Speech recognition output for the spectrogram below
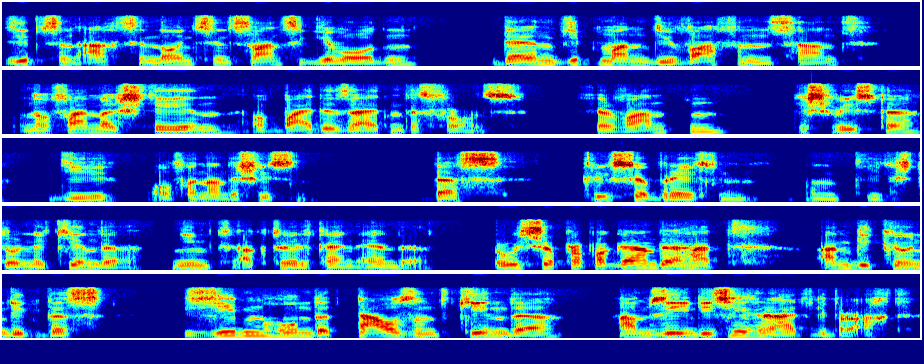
17, 18, 19, 20 geworden. Deren gibt man die Waffen ins Hand und auf einmal stehen auf beide Seiten des Fronts Verwandten, Geschwister, die aufeinander schießen. Das Kriegsverbrechen und die gestohlenen Kinder nimmt aktuell kein Ende. Russische Propaganda hat angekündigt, dass 700.000 Kinder haben sie in die Sicherheit gebracht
